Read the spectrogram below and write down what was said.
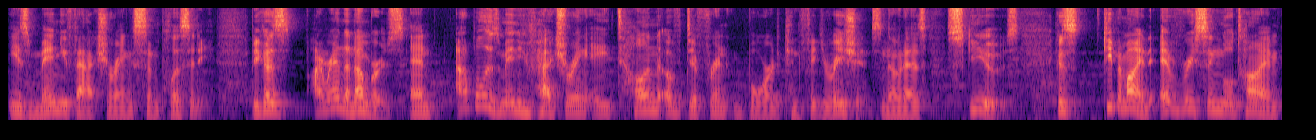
is manufacturing simplicity. Because I ran the numbers, and Apple is manufacturing a ton of different board configurations, known as SKUs. Because keep in mind, every single time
